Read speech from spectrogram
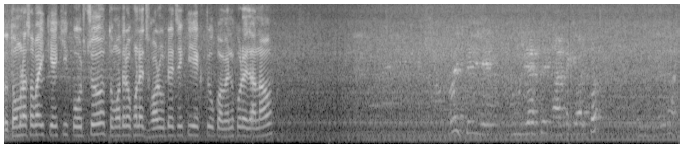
তো তোমরা সবাই কে কি করছ? তোমাদের ওখানে ঝড় উঠেছে কি একটু কমেন্ট করে জানাও। ওই সেই পুরুলিয়ার সেই গানটা কি বলতো হ্যাঁ ঝড়ের হায়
